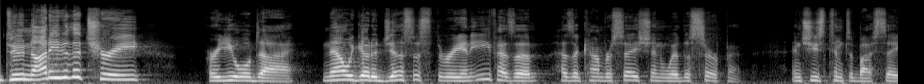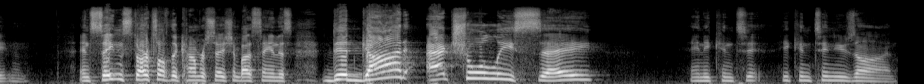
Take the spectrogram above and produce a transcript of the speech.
do not eat of the tree, or you will die. Now we go to Genesis 3, and Eve has a, has a conversation with the serpent, and she's tempted by Satan. And Satan starts off the conversation by saying this Did God actually say, and he, conti- he continues on,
